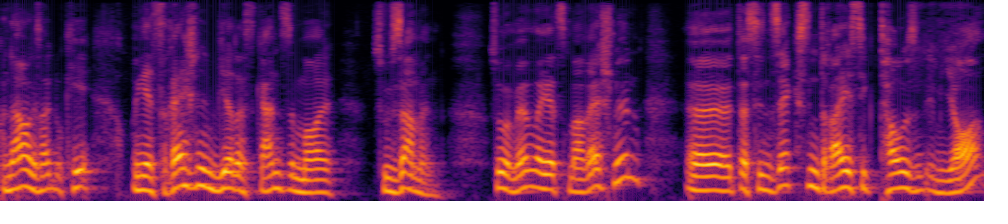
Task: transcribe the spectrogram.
Und dann haben wir gesagt, okay, und jetzt rechnen wir das Ganze mal zusammen. So, wenn wir jetzt mal rechnen, äh, das sind 36.000 im Jahr.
